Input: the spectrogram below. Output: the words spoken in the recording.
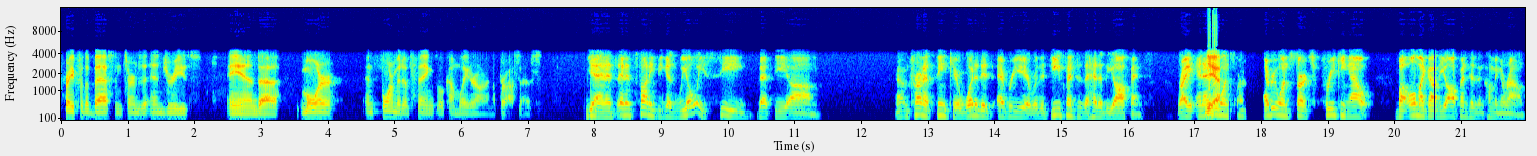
pray for the best in terms of injuries, and uh, more informative things will come later on in the process. Yeah, and it's and it's funny because we always see that the um I'm trying to think here what it is every year where the defense is ahead of the offense, right? And everyone Yeah. starts everyone starts freaking out, but oh my god, the offense isn't coming around.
